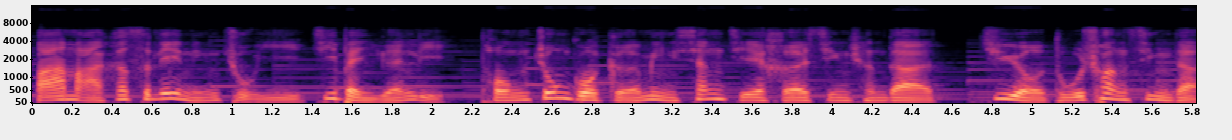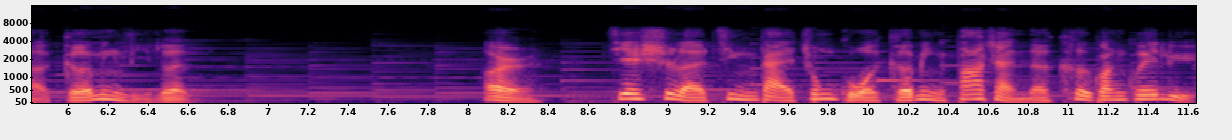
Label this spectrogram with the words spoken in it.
把马克思列宁主义基本原理同中国革命相结合形成的具有独创性的革命理论。二、揭示了近代中国革命发展的客观规律，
